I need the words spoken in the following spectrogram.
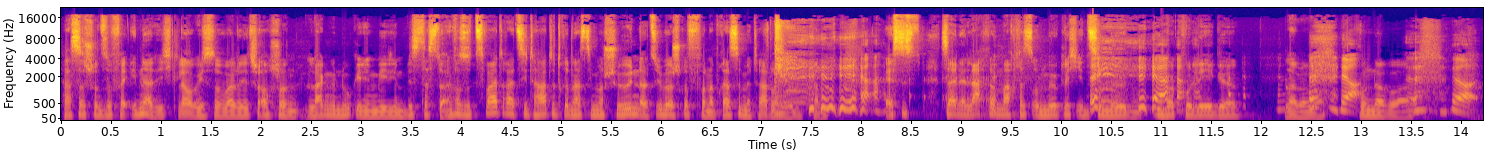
hast das schon so verinnerlicht, glaube ich, so, weil du jetzt auch schon lang genug in den Medien bist, dass du einfach so zwei, drei Zitate drin hast, die man schön als Überschrift von einer Pressemitteilung nehmen kann. Es ist, seine Lache macht es unmöglich, ihn zu mögen. Über Kollege, bla bla bla. Ja. Wunderbar. Ja,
